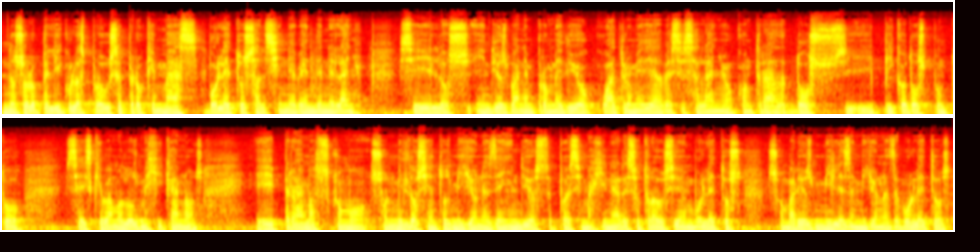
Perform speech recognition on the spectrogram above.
no solo películas produce, pero que más boletos al cine venden el año. Sí, los indios van en promedio cuatro y media veces al año contra dos y pico, 2.6 que vamos los mexicanos. Eh, pero además como son 1.200 millones de indios, te puedes imaginar eso traducido en boletos, son varios miles de millones de boletos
